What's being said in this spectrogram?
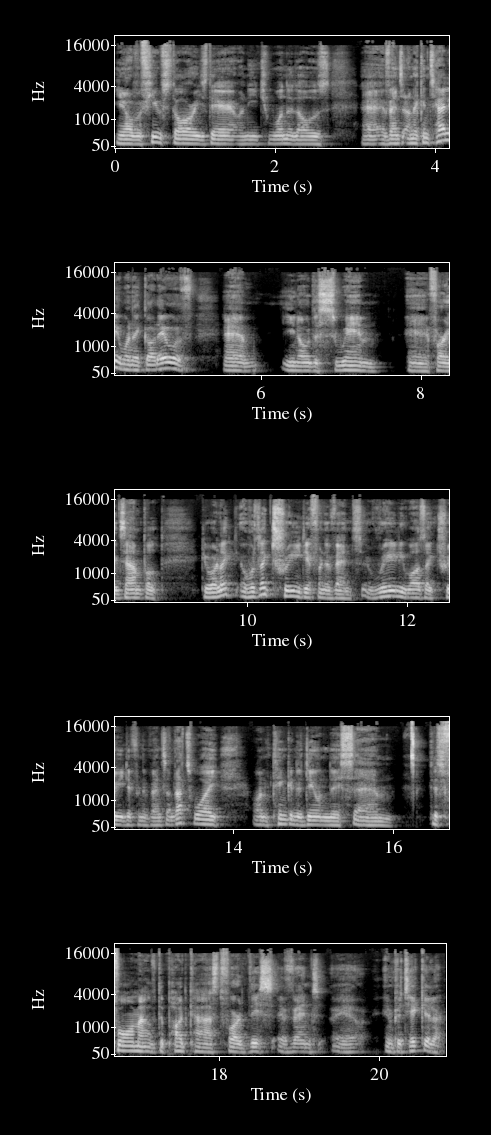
You know, a few stories there on each one of those uh, events, and I can tell you when I got out of, um, you know, the swim, uh, for example. There were like it was like three different events. It really was like three different events, and that's why I'm thinking of doing this um, this format of the podcast for this event uh, in particular.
